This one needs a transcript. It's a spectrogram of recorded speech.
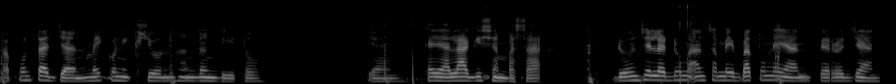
papunta dyan, may koneksyon hanggang dito. Yan. Kaya lagi siyang basa. Doon sila dumaan sa may bato na yan, pero dyan,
